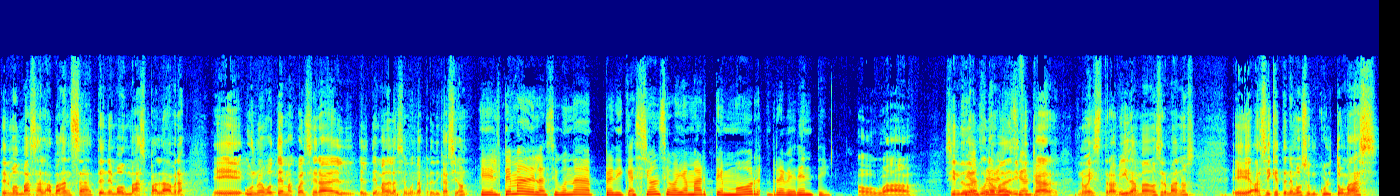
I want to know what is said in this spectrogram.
Tenemos más alabanza, tenemos más palabra. Eh, un nuevo tema, ¿cuál será el, tema de la segunda predicación? El tema de la segunda predicación se va a llamar temor reverente. Oh, wow. Sin duda alguna va a edificar nuestra vida, amados hermanos. Eh, así que tenemos un culto más.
